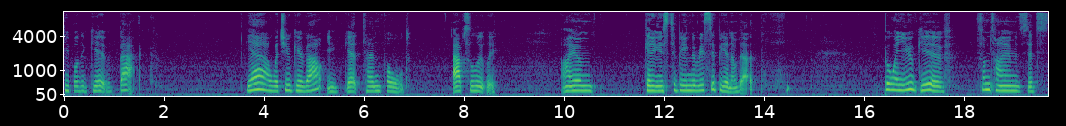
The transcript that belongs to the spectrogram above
people to give back. Yeah, what you give out, you get tenfold. Absolutely. I am getting used to being the recipient of that. But when you give, sometimes it's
